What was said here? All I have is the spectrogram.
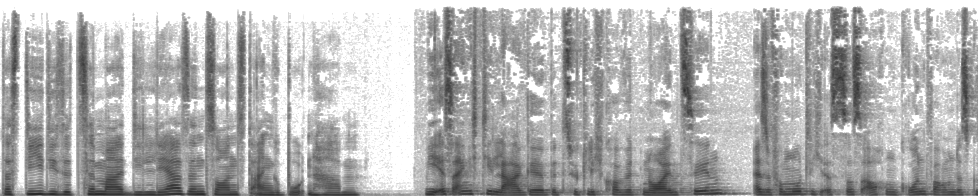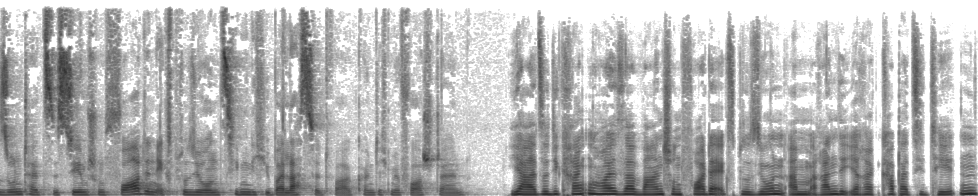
dass die diese Zimmer, die leer sind, sonst angeboten haben. Wie ist eigentlich die Lage bezüglich Covid-19? Also vermutlich ist das auch ein Grund, warum das Gesundheitssystem schon vor den Explosionen ziemlich überlastet war, könnte ich mir vorstellen. Ja, also die Krankenhäuser waren schon vor der Explosion am Rande ihrer Kapazitäten.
